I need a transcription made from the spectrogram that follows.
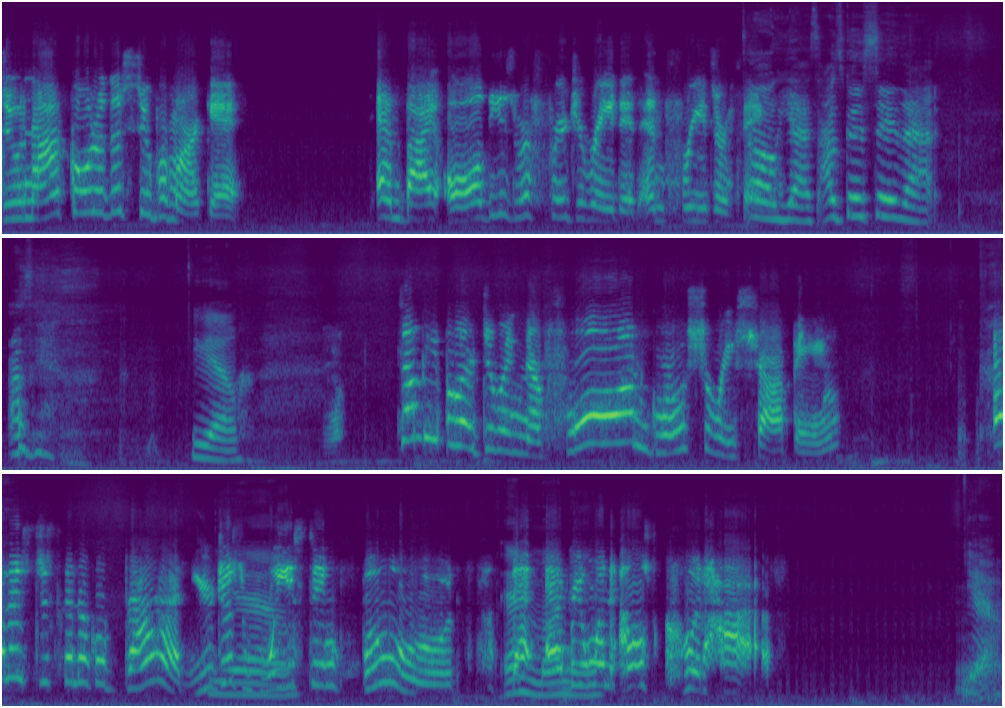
Do not go to the supermarket and buy all these refrigerated and freezer things. Oh yes, I was gonna say that. I was gonna. yeah. Some people are doing their full-on grocery shopping, and it's just gonna go bad. You're just Yeah. wasting food that money. everyone else could have. Yeah.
